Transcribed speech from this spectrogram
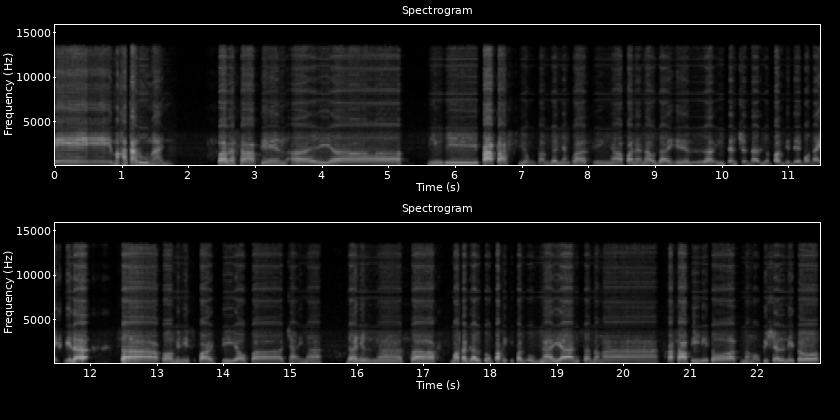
eh makatarungan? Para sa akin ay uh, hindi patas yung ganyang klaseng uh, pananaw dahil uh, intentional yung pagde-demonize nila sa Communist Party of uh, China. Dahil nga sa matagal kong pakikipag-ugnayan sa mga kasapi nito at mga opisyal nito,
